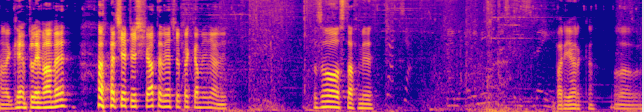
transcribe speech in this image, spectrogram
Ale gameplay mamy? Ciepie światem, ja ciepię kamieniami. Zostaw mnie. Barierka. No dobra.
